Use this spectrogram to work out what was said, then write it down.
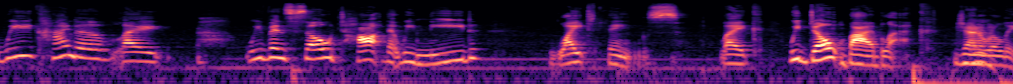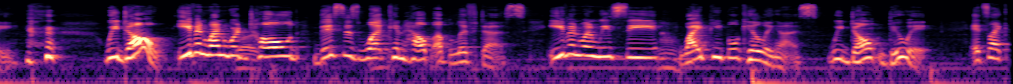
we kind of like we've been so taught that we need white things. Like we don't buy black generally. Mm. we don't. Even when we're told this is what can help uplift us. Even when we see mm. white people killing us, we don't do it. It's like mm.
